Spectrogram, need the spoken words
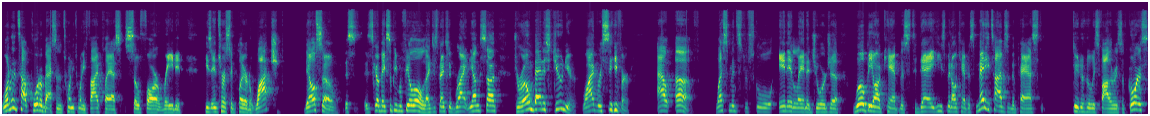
one of the top quarterbacks in the 2025 class so far rated. He's an interesting player to watch. They also, this, this is going to make some people feel old. I just mentioned Bryant Young's son, Jerome Bettis Jr., wide receiver out of Westminster School in Atlanta, Georgia, will be on campus today. He's been on campus many times in the past due to who his father is, of course.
